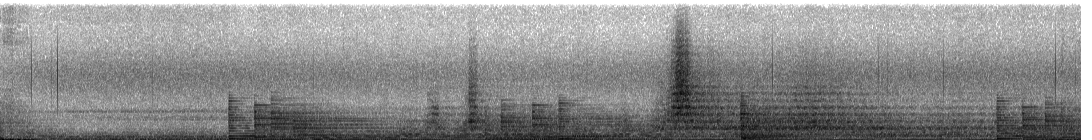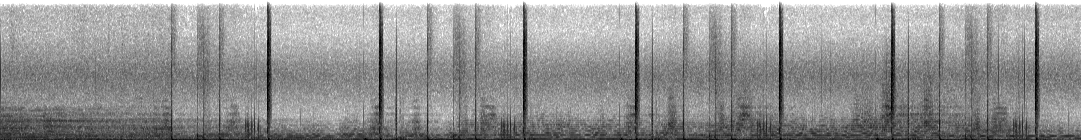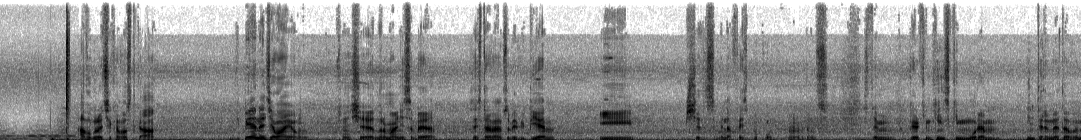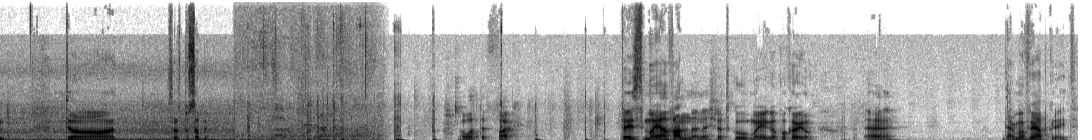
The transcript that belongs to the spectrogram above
A w ogóle ciekawostka. VPN-y działają. W sensie normalnie sobie zainstalowałem sobie VPN i siedzę sobie na Facebooku, no, więc z tym wielkim chińskim murem internetowym to są sposoby. A what the fuck? To jest moja wanna na środku mojego pokoju. E, Darmowy upgrade.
